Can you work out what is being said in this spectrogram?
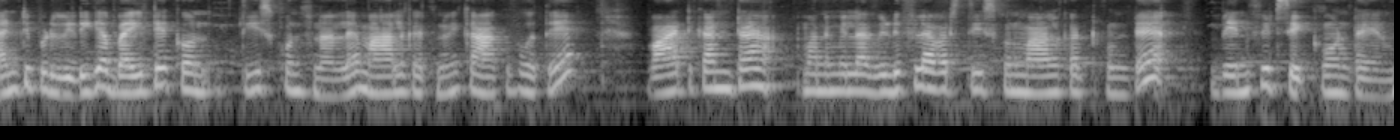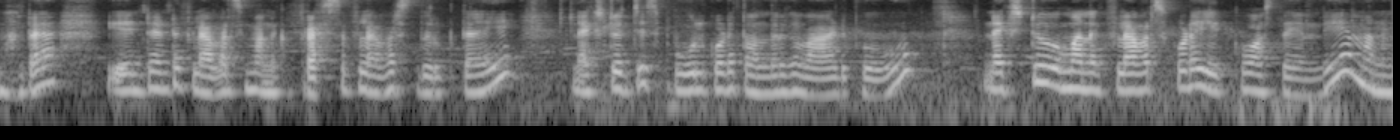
అంటే ఇప్పుడు విడిగా బయటే కొన్ తీసుకుంటున్నానులే మాల కట్టినవి. కాకపోతే వాటికంట మనం ఇలా విడి ఫ్లవర్స్ తీసుకుని మాల కట్టుకుంటే బెనిఫిట్స్ ఎక్కువ ఉంటాయి అనమాట ఏంటంటే ఫ్లవర్స్ మనకు ఫ్రెష్ ఫ్లవర్స్ దొరుకుతాయి. నెక్స్ట్ వచ్చేసి పూలు కూడా తొందరగా వాడిపోవు. నెక్స్ట్ మనకు ఫ్లవర్స్ కూడా ఎక్కువ వస్తాయండి మనం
